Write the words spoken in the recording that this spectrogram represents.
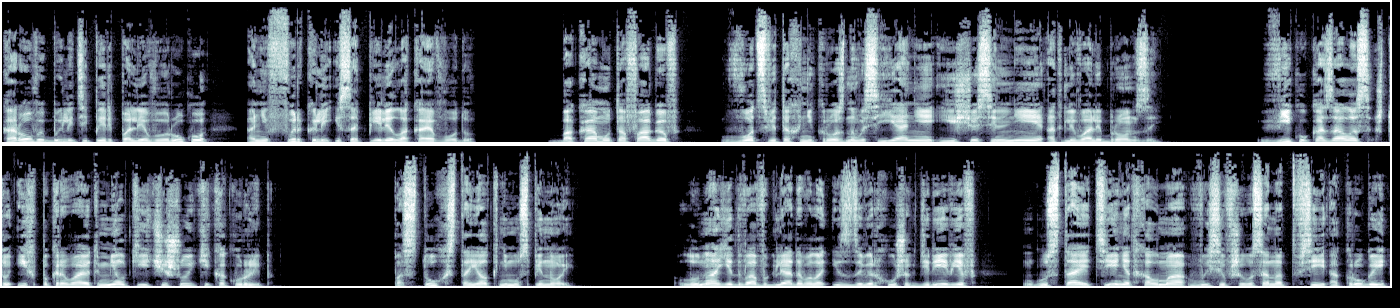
Коровы были теперь по левую руку, они фыркали и сопели, лакая воду. Бока мутафагов в отцветах некрозного сияния еще сильнее отливали бронзой. Вику казалось, что их покрывают мелкие чешуйки, как у рыб. Пастух стоял к нему спиной. Луна едва выглядывала из-за верхушек деревьев, густая тень от холма, высевшегося над всей округой,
